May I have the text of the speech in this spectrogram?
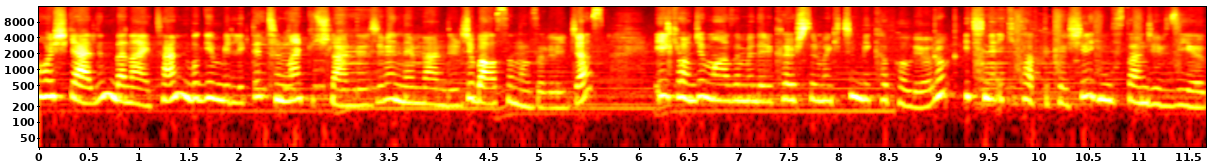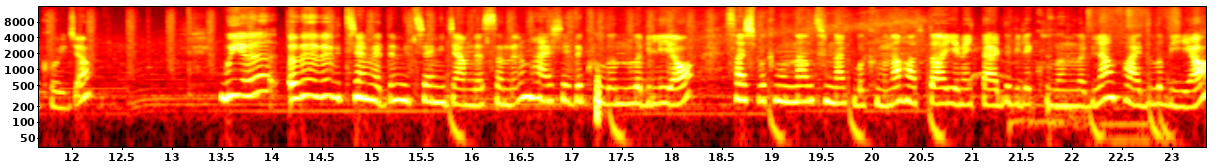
hoş geldin. Ben Ayten. Bugün birlikte tırnak güçlendirici ve nemlendirici balsam hazırlayacağız. İlk önce malzemeleri karıştırmak için bir kap alıyorum. İçine 2 tatlı kaşığı Hindistan cevizi yağı koyacağım. Bu yağı öve öve bitiremedim. Bitiremeyeceğim de sanırım. Her şeyde kullanılabiliyor. Saç bakımından tırnak bakımına hatta yemeklerde bile kullanılabilen faydalı bir yağ.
